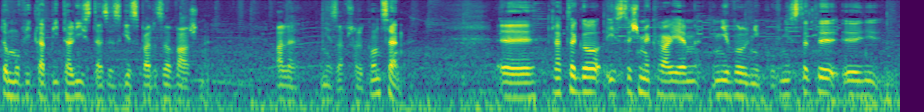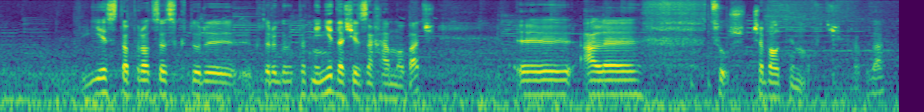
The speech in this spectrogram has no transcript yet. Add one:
To mówi kapitalista, zysk jest bardzo ważny, ale nie za wszelką cenę. Yy, dlatego jesteśmy krajem niewolników. Niestety yy, jest to proces, który, którego pewnie nie da się zahamować, Y, ale cóż, trzeba o tym mówić, prawda?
